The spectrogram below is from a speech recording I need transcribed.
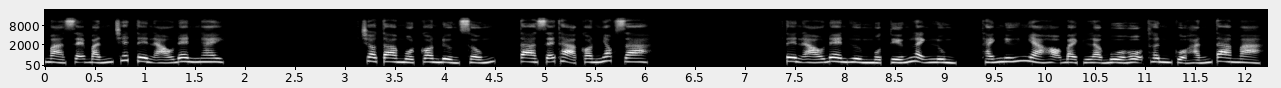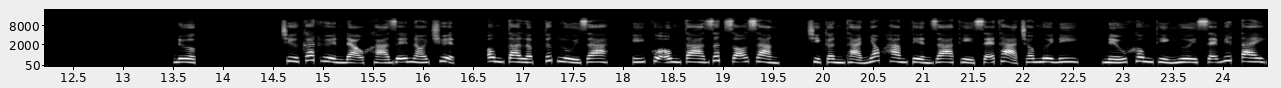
mà sẽ bắn chết tên áo đen ngay. Cho ta một con đường sống, ta sẽ thả con nhóc ra. Tên áo đen hừng một tiếng lạnh lùng, thánh nữ nhà họ Bạch là bùa hộ thân của hắn ta mà. Được. Chư cát huyền đạo khá dễ nói chuyện, ông ta lập tức lùi ra, ý của ông ta rất rõ ràng, chỉ cần thả nhóc ham tiền ra thì sẽ thả cho ngươi đi, nếu không thì ngươi sẽ biết tay.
